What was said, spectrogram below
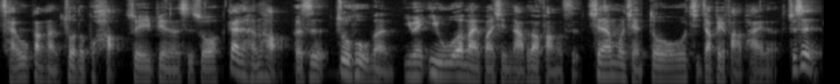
财务杠杆做的不好，所以变成是说盖得很好，可是住户们因为一屋二卖关系拿不到房子，现在目前都即将被法拍了。就是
